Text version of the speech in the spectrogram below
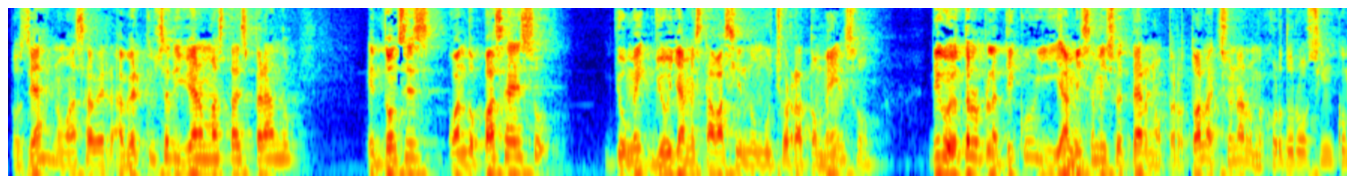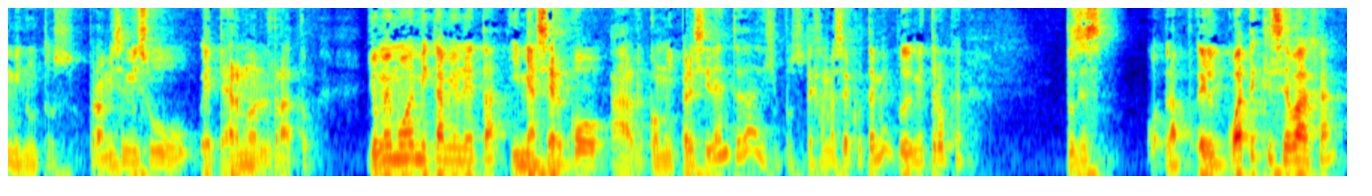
pues ya, no vas a ver, a ver qué usted y yo ya nomás estaba esperando. Entonces, cuando pasa eso, yo, me, yo ya me estaba haciendo mucho rato menso. Digo, yo te lo platico y a mí se me hizo eterno, pero toda la acción a lo mejor duró cinco minutos, pero a mí se me hizo eterno el rato. Yo me muevo en mi camioneta y me acerco con mi presidente, ¿da? Dije, pues déjame acerco también, pues es mi troca. Entonces, el cuate que se baja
